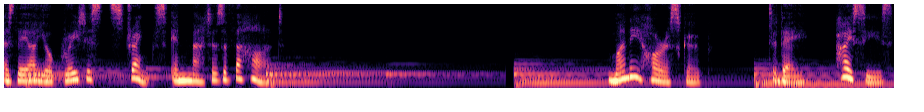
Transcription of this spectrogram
as they are your greatest strengths in matters of the heart. Money Horoscope. Today, Pisces,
